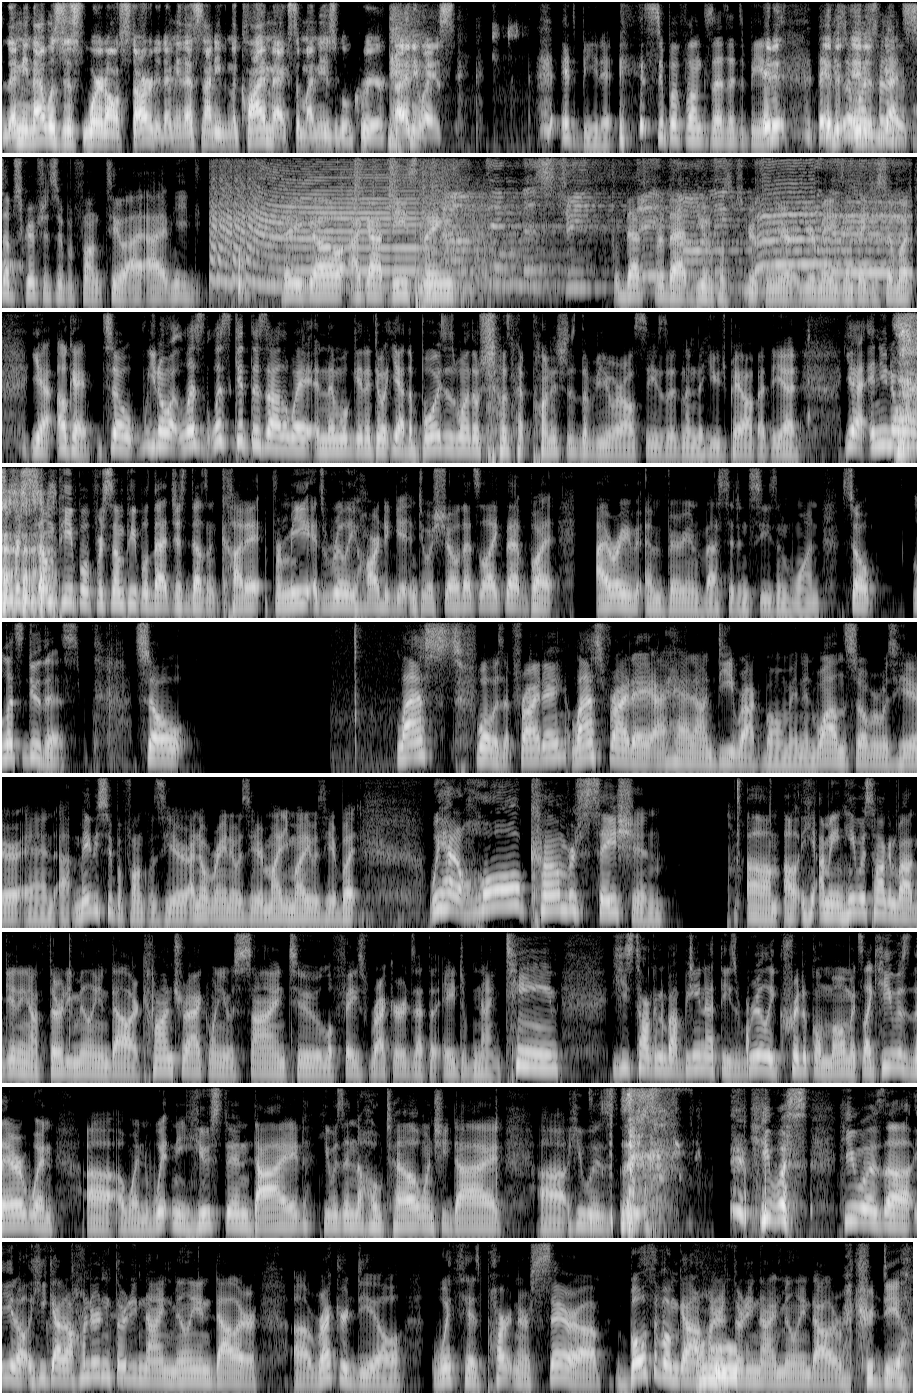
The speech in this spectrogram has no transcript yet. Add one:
I mean, that was just where it all started. I mean, that's not even the climax of my musical career. Anyways, it's beat it. Super Funk says it's beat it. it Thank it, you so much for that it. subscription, Super Funk too. I, I, there you go. I got these things that's for that beautiful subscription. You're you're amazing. Thank you so much. Yeah. Okay. So you know what? Let's let's get this out of the way, and then we'll get into it. Yeah, The Boys is one of those shows that punishes the viewer all season, and then the huge payoff at the end. Yeah, and you know what? For some people, for some people, that just doesn't cut it. For me, it's really hard to get into a show that's like that. But I already am very invested in season one. So let's do this. So last what was it friday last friday i had on d-rock bowman and wild and sober was here and uh, maybe super funk was here i know Reina was here mighty mighty was here but we had a whole conversation Um, uh, he, I mean, he was talking about getting a thirty million dollar contract when he was signed to LaFace Records at the age of nineteen. He's talking about being at these really critical moments. Like he was there when uh, when Whitney Houston died. He was in the hotel when she died. Uh, he was. he was he was uh you know he got a 139 million dollar uh record deal with his partner Sarah both of them got a 139 million dollar record deal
